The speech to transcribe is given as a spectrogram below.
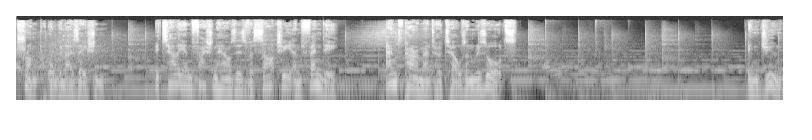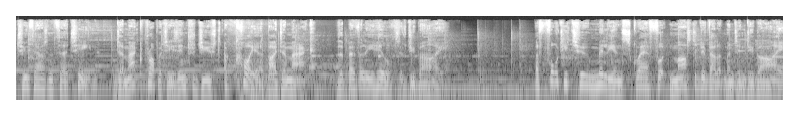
Trump Organization, Italian fashion houses Versace and Fendi, and Paramount Hotels and Resorts, In June 2013, Damac Properties introduced Akoya by Damac, the Beverly Hills of Dubai. A 42 million square foot master development in Dubai.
